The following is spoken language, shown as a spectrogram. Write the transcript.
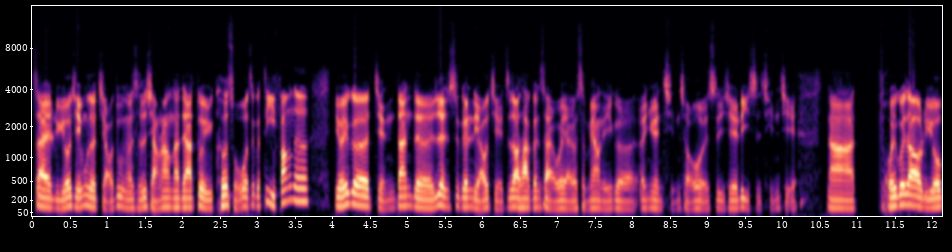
在旅游节目的角度呢，只是想让大家对于科索沃这个地方呢，有一个简单的认识跟了解，知道它跟塞尔维亚有什么样的一个恩怨情仇，或者是一些历史情节。那回归到旅游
